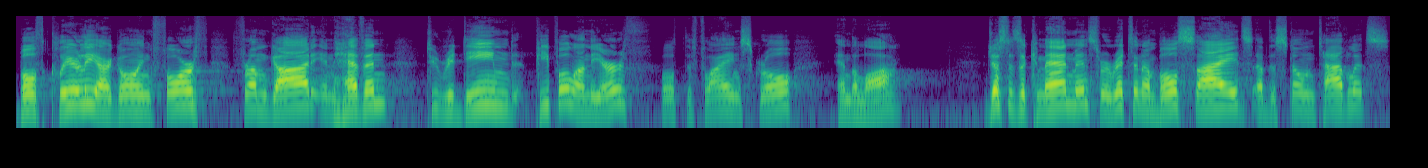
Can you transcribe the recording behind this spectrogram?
both clearly are going forth from God in heaven to redeemed people on the earth both the flying scroll and the law. Just as the commandments were written on both sides of the stone tablets,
